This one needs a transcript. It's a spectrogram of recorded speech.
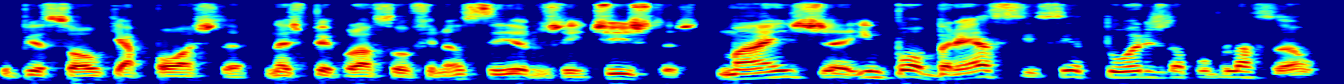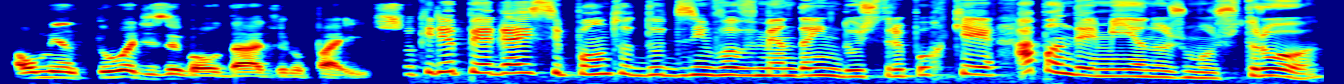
o pessoal que aposta na especulação financeira, os rentistas, mas é, empobrece setores da população, aumentou a desigualdade no país. Eu queria pegar esse ponto do desenvolvimento da indústria, porque a pandemia nos mostrou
